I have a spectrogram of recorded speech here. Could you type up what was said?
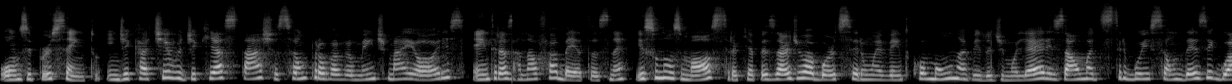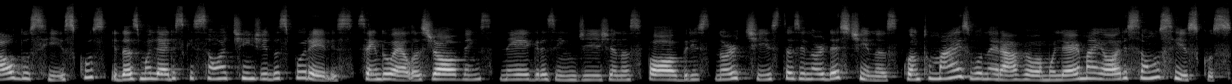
11%, indicativo de que as taxas são provavelmente maiores entre as analfabetas, né? Isso nos mostra que apesar de o aborto ser um evento comum na vida de mulheres, há uma distribuição desigual dos riscos e das mulheres que são atingidas por eles, sendo elas jovens, negras indígenas, pobres, nortistas e nordestinas. Quanto mais vulnerável a mulher, maiores são os riscos.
